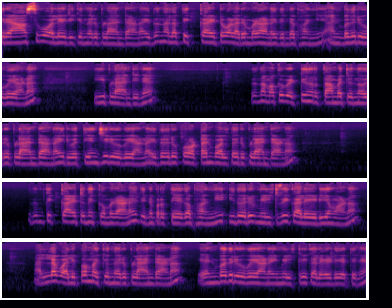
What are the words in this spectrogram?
ഗ്രാസ് പോലെ ഇരിക്കുന്ന ഒരു പ്ലാന്റാണ്. ഇത് നല്ല തിക്കായിട്ട് വളരുമ്പോഴാണ് ഇതിന്റെ ഭംഗി. അൻപത് രൂപയാണ് ഈ പ്ലാന്റിന്. ഇത് നമുക്ക് വെട്ടി നിർത്താൻ പറ്റുന്ന ഒരു പ്ലാന്റാണ് ഇരുപത്തിയഞ്ച് രൂപയാണ്. ഇതൊരു ക്രോട്ടൻ പോലത്തെ ഒരു പ്ലാന്റാണ് ഇതും തിക്കായിട്ട് നിൽക്കുമ്പോഴാണ് ഇതിന് പ്രത്യേക ഭംഗി. ഇതൊരു മിലിറ്ററി കലേഡിയമാണ്. നല്ല വലിപ്പം വയ്ക്കുന്ന ഒരു പ്ലാന്റാണ് എൺപത് രൂപയാണ് ഈ മിലിറ്ററി കലേഡിയത്തിന്.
